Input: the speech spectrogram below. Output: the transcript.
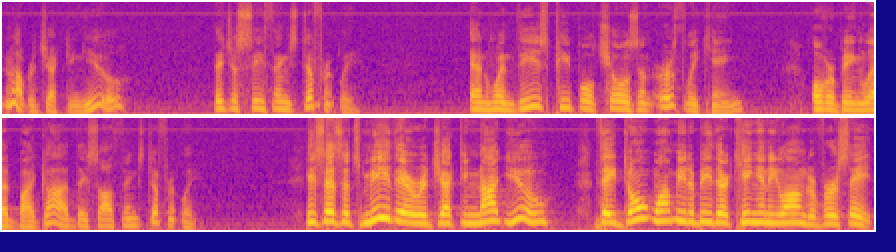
they're not rejecting you. They just see things differently. And when these people chose an earthly king over being led by God, they saw things differently. He says, It's me they're rejecting, not you. They don't want me to be their king any longer. Verse 8.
